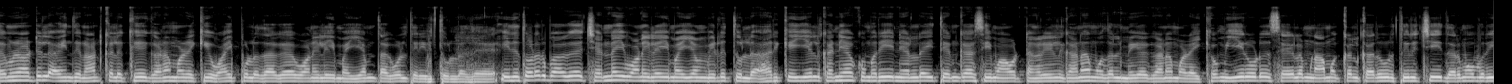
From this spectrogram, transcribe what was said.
தமிழ்நாட்டில் ஐந்து நாட்களுக்கு கனமழைக்கு வாய்ப்புள்ளதாக வானிலை மையம் தகவல் தெரிவித்துள்ளது. இது தொடர்பாக சென்னை வானிலை மையம் விடுத்துள்ள அறிக்கையில் கன்னியாகுமரி நெல்லை தென்காசி மாவட்டங்களில் கன முதல் மிக கனமழைக்கும் ஈரோடு சேலம் நாமக்கல் கரூர் திருச்சி தருமபுரி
